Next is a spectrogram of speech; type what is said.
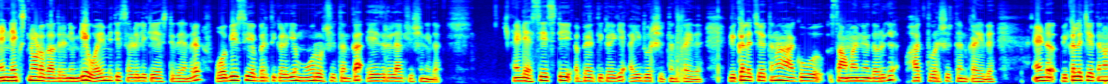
ಆ್ಯಂಡ್ ನೆಕ್ಸ್ಟ್ ನೋಡೋದಾದರೆ ನಿಮಗೆ ವಯೋಮಿತಿ ಸಡಿಲಿಕೆ ಎಷ್ಟಿದೆ ಅಂದರೆ ಒ ಬಿ ಸಿ ಅಭ್ಯರ್ಥಿಗಳಿಗೆ ಮೂರು ವರ್ಷದ ತನಕ ಏಜ್ ರಿಲ್ಯಾಕ್ಸೇಷನ್ ಇದೆ. And S C S T ಅಭ್ಯರ್ಥಿಗಳಿಗೆ ಐದು ವರ್ಷದ ತನಕ ಇದೆ. ವಿಕಲಚೇತನ ಹಾಗೂ ಸಾಮಾನ್ಯದವರಿಗೆ ಹತ್ತು ವರ್ಷದ ತನಕ ಇದೆ. ಆ್ಯಂಡ್ ವಿಕಲಚೇತನ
